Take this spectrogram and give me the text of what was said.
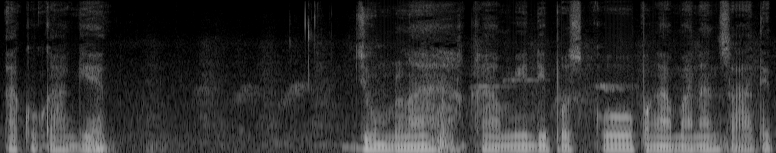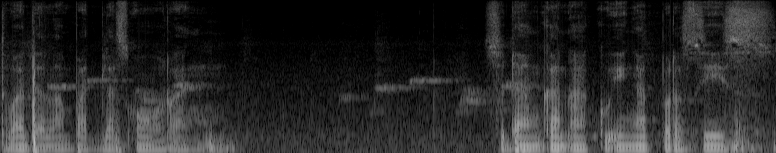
Aku kaget. Jumlah kami di posko pengamanan saat itu adalah 14 orang. Sedangkan aku ingat persis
